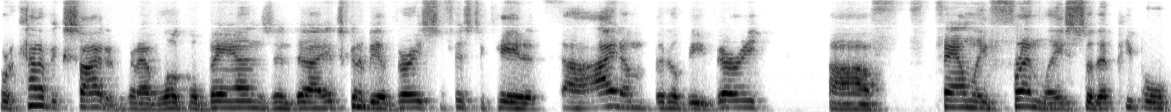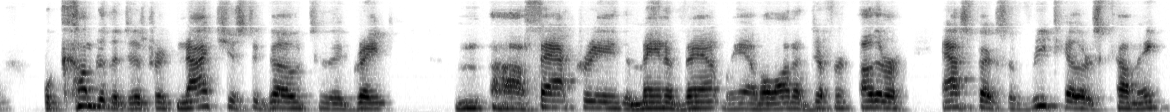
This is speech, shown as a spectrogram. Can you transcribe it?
we're kind of excited. We're going to have local bands, and uh, it's going to be a very sophisticated uh, item, but it'll be very uh, family friendly so that people will come to the district, not just to go to the great uh, factory, the main event. We have a lot of different other aspects of retailers coming.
